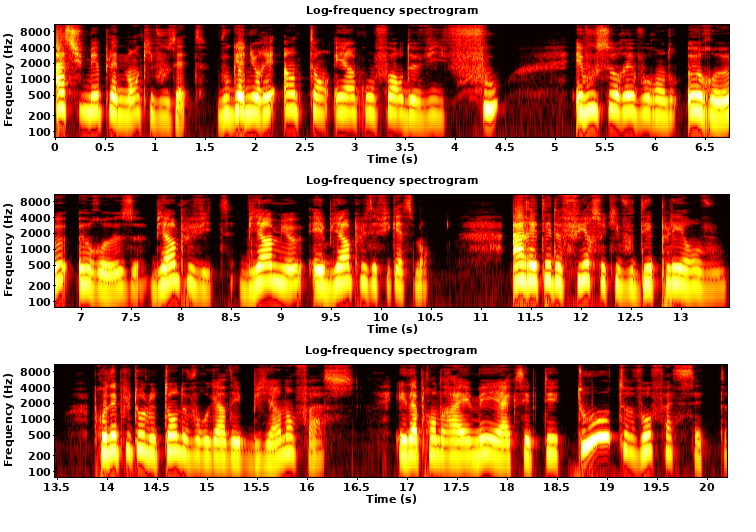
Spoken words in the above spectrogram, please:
assumez pleinement qui vous êtes. Vous gagnerez un temps et un confort de vie fou et vous saurez vous rendre heureux, heureuse, bien plus vite, bien mieux et bien plus efficacement. Arrêtez de fuir ce qui vous déplaît en vous. Prenez plutôt le temps de vous regarder bien en face et d'apprendre à aimer et à accepter toutes vos facettes.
